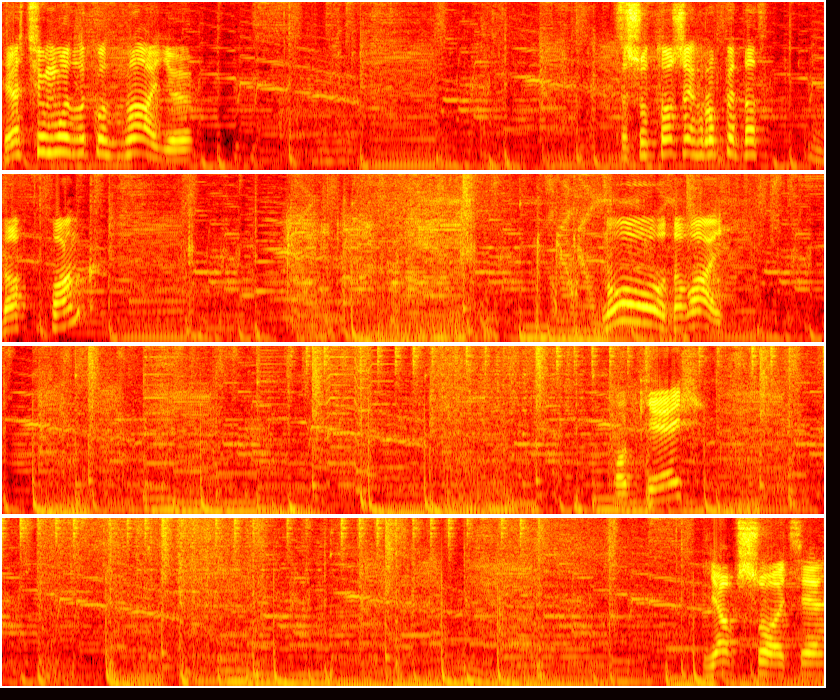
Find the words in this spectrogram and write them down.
Я цю музику знаю. Це що теж групи Daft, Daft Punk? Ну, давай. Окей. Я в шоці.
